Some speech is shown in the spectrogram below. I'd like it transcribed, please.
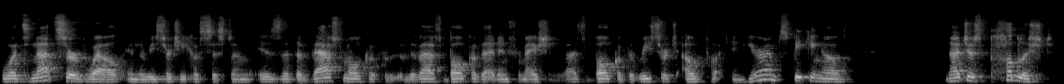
what's not served well in the research ecosystem is that the vast bulk of the vast bulk of that information, the vast bulk of the research output, and here I'm speaking of not just published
